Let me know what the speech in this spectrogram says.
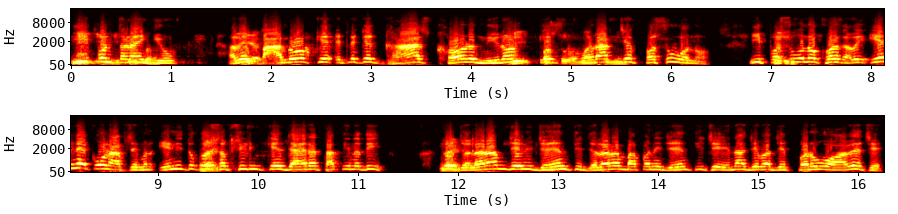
એ ઈ પણ તણાઈ ગયું. હવે પાલો કે એટલે કે ઘાસ ખડ નિરણ એ ખોરાક છે પશુઓનો. એ પશુઓનો ખોરાક. હવે એને કોણ આપશે? મને એની તો કોઈ સબસિડી કે જાહેરાત થતી નથી. તો જલારામ જેવી જયંતિ જલારામ બાપાની જયંતિ છે એના જેવા જે પર્વો આવે છે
